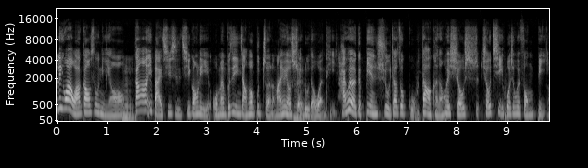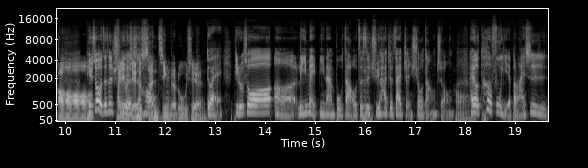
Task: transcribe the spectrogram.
另外我要告诉你哦，嗯刚刚一百七十七公里，我们不是已经讲说不准了吗？因为有嗯水路的问题，还会有一个变数，叫做古道可能会修饰修葺或是会封闭。哦，比如说我这次它有一些是去的时候，山径的路线，对，比如说呃，里美避难步道，我这次嗯去它就在整修当中。哦，还有特富野本来是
